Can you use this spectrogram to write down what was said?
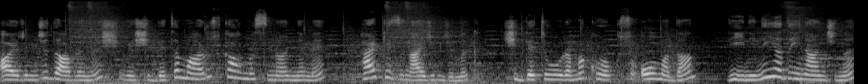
ayrımcı davranış ve şiddete maruz kalmasını önleme, herkesin ayrımcılık, şiddete uğrama korkusu olmadan dinini ya da inancını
